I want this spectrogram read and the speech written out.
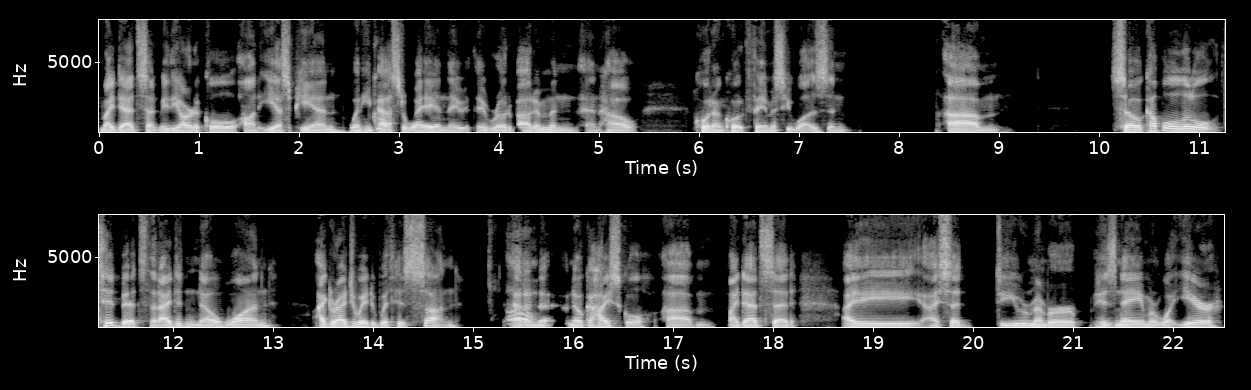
my dad sent me the article on ESPN when he cool. passed away, and they they wrote about him and and how quote unquote famous he was. And um, so a couple of little tidbits that I didn't know. One, I graduated with his son oh. at Anoka High School. Um, my dad said, I I said, do you remember his name or what year?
